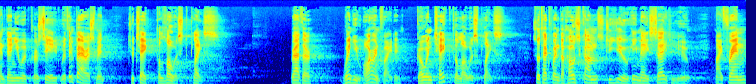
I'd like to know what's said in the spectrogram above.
And then you would proceed with embarrassment to take the lowest place. Rather, when you are invited, go and take the lowest place, so that when the host comes to you, he may say to you, My friend,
